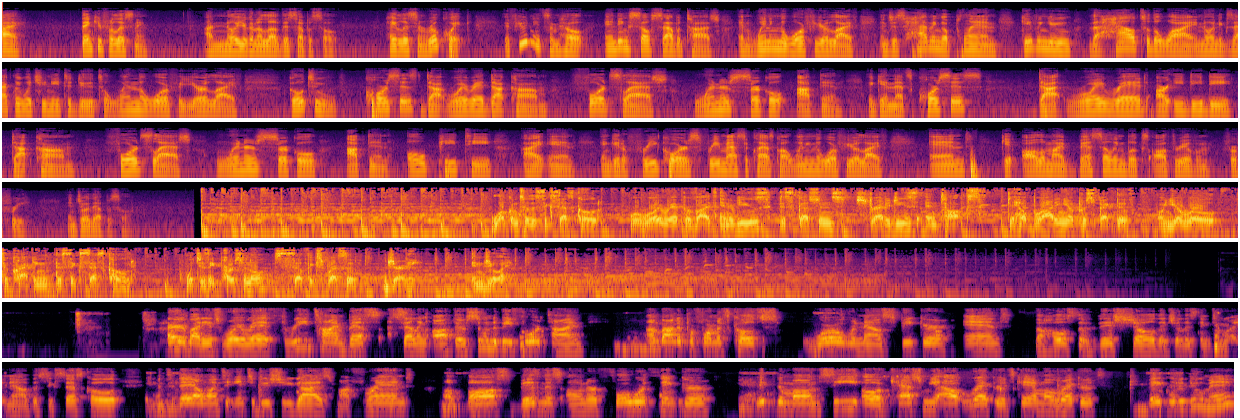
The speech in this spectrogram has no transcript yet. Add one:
Hi. Thank you for listening. I know you're going to love this episode. Hey, listen, real quick. If you need some help ending self sabotage and winning the war for your life and just having a plan, giving you the how to the why, and knowing exactly what you need to do to win the war for your life, go to courses.royredd.com forward slash winners circle opt in. Again, that's courses.royredd.com forward slash winners circle opt in. O P T I N. And get a free course, free masterclass called Winning the War for Your Life, and get all of my best selling books, all three of them, for free. Enjoy the episode. Welcome to the Success Code, where Roy Redd provides interviews, discussions, strategies, and talks to help broaden your perspective on your road to cracking the Success Code, which is a personal, self-expressive journey. Enjoy. Everybody, it's Roy Redd, three-time best-selling author, soon to be four-time unbounded performance coach, world-renowned speaker, and the host of this show that you're listening to right now, The Success Code. And today I want to introduce you guys my friend, a boss, business owner, forward thinker, Vick Damone, CEO of Kash Me Out Records, KMO Records. Vick, what it do, man?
